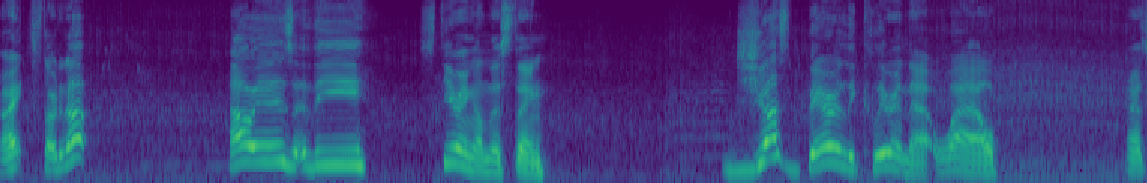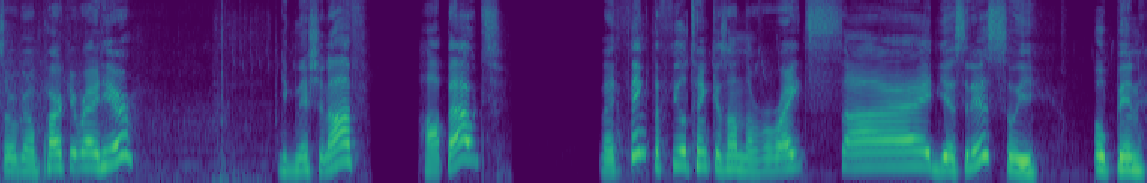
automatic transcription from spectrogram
All right, start it up. How is the steering on this thing? Just barely clearing that. Wow. All right, so we're going to park it right here. Ignition off. Hop out. And I think the fuel tank is on the right side. Yes, it is. So we open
